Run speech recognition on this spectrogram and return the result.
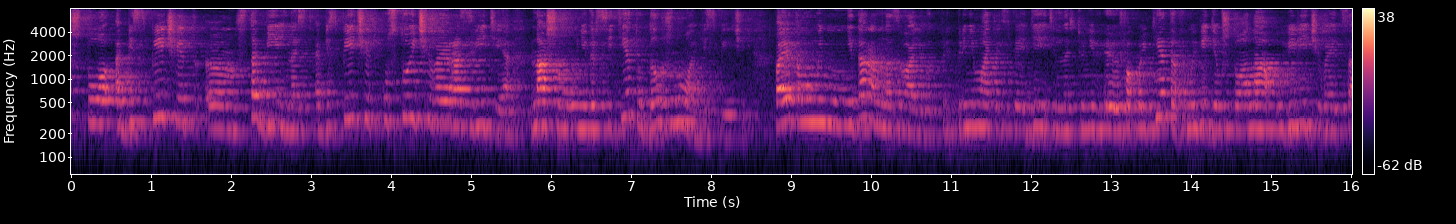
что обеспечит э, стабильность, обеспечит устойчивое развитие нашему университету, должно обеспечить. Поэтому мы недаром назвали вот предпринимательская деятельность уни... Э, факультетов. Мы видим, что она увеличивается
